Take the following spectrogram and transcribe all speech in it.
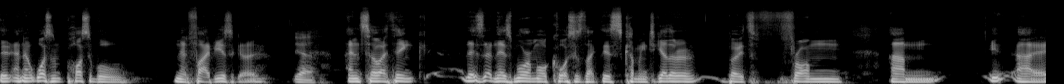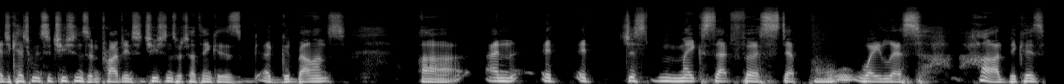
and it wasn't possible you know 5 years ago yeah and so i think there's and there's more and more courses like this coming together both from um, uh, educational institutions and private institutions which i think is a good balance uh, and it it just makes that first step way less hard because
